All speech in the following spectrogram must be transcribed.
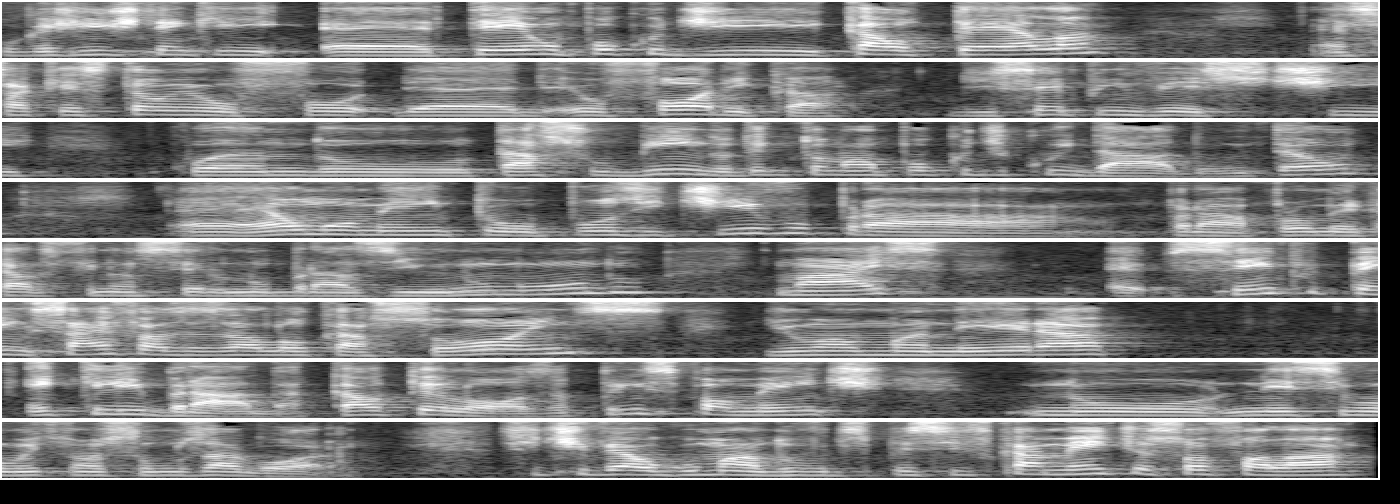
o que a gente tem que é, ter um pouco de cautela, essa questão é, eufórica de sempre investir quando está subindo, tem que tomar um pouco de cuidado. Então, é, é um momento positivo para o mercado financeiro no Brasil e no mundo, mas é sempre pensar em fazer as alocações de uma maneira equilibrada, cautelosa, principalmente no, nesse momento que nós estamos agora. Se tiver alguma dúvida especificamente, é só falar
